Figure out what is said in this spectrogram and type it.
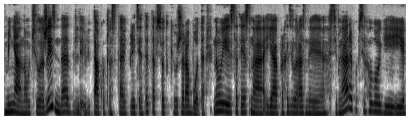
меня научила жизнь, да, так вот расставить приоритет, это все-таки уже работа. Ну и, соответственно, я проходила разные семинары по психологии, и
